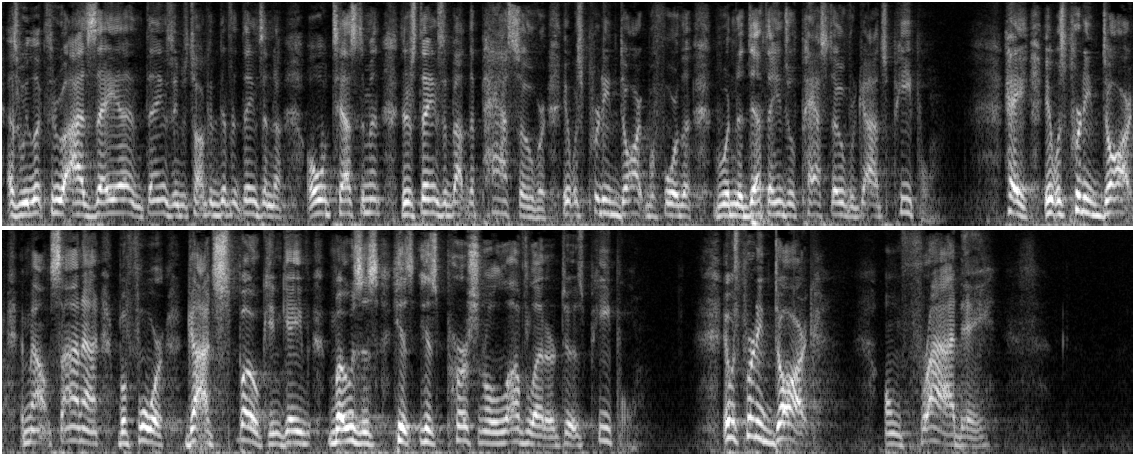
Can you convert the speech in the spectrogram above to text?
As we look through Isaiah and things, he was talking different things in the Old Testament. There's things about the Passover. It was pretty dark before the when the death angel passed over God's people. Hey, it was pretty dark at Mount Sinai before God spoke and gave Moses his, his personal love letter to his people. It was pretty dark on Friday,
